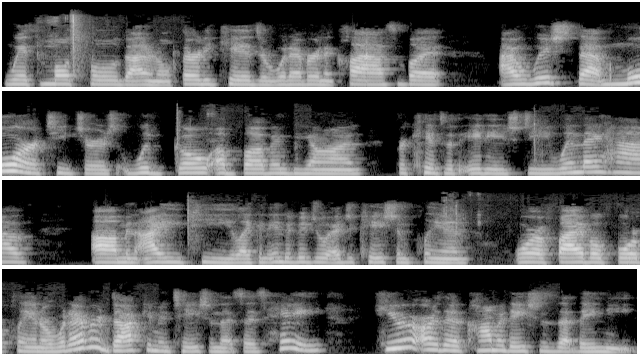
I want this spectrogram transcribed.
with multiple, I don't know, 30 kids or whatever in a class, but I wish that more teachers would go above and beyond for kids with ADHD when they have um, an IEP, like an individual education plan or a 504 plan or whatever documentation that says, hey, here are the accommodations that they need.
